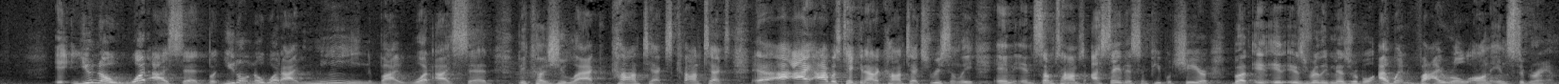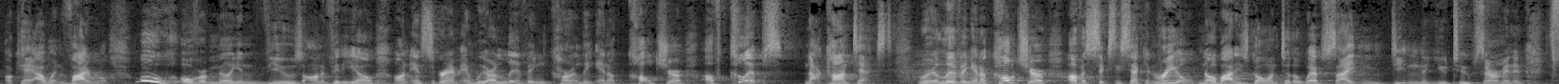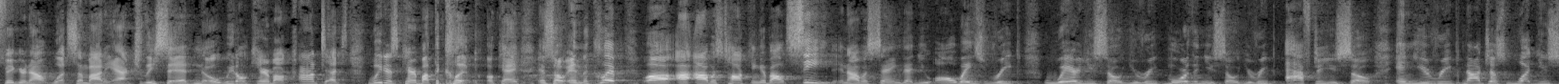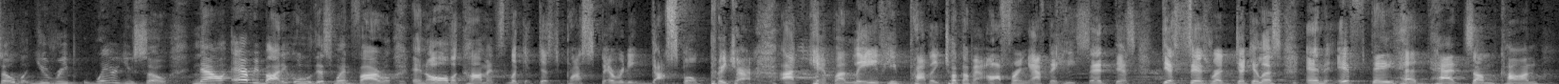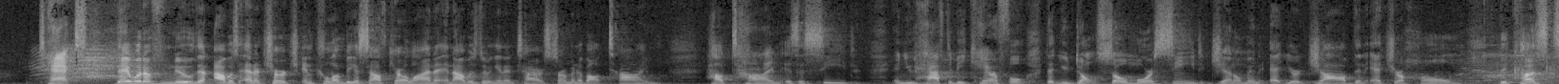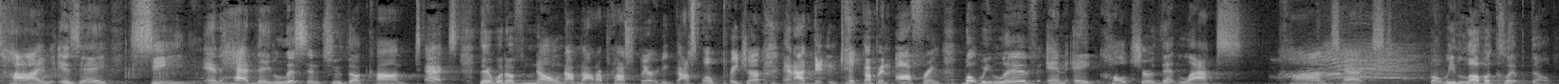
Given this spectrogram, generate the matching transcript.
it, you know what I said, but you don't know what I mean by what I said because you lack context. Context. I, I, I was taken out of context recently, and, and sometimes I say this and people cheer, but it, it is really miserable. I went viral on Instagram, okay? I went viral. Woo! Over a million views on a video on Instagram, and we are living currently in a culture of clips not context. We're living in a culture of a 60 second reel. Nobody's going to the website and reading the YouTube sermon and figuring out what somebody actually said. No, we don't care about context. We just care about the clip, okay? And so in the clip, uh, I, I was talking about seed, and I was saying that you always reap where you sow. You reap more than you sow. You reap after you sow. And you reap not just what you sow, but you reap where you sow. Now, everybody, ooh, this went viral. And all the comments, look at this prosperity gospel preacher. I can't believe he probably took up an offering after he said this. This is ridiculous. And if they had had some context, they would have knew that I was at a church in Columbia, South Carolina, and I was doing an entire sermon about time. How time is a seed. And you have to be careful that you don't sow more seed, gentlemen, at your job than at your home because time is a seed. And had they listened to the context, they would have known I'm not a prosperity gospel preacher and I didn't take up an offering. But we live in a culture that lacks context, but we love a clip though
